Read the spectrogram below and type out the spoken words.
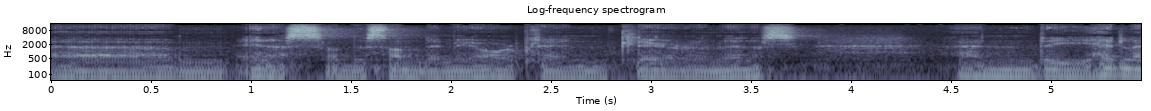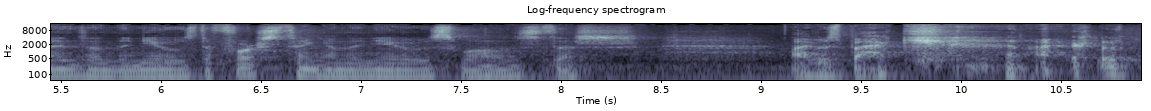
um, Ennis on the Sunday. Were playing Clare and Ennis, and the headlines on the news. The first thing on the news was that I was back in Ireland,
